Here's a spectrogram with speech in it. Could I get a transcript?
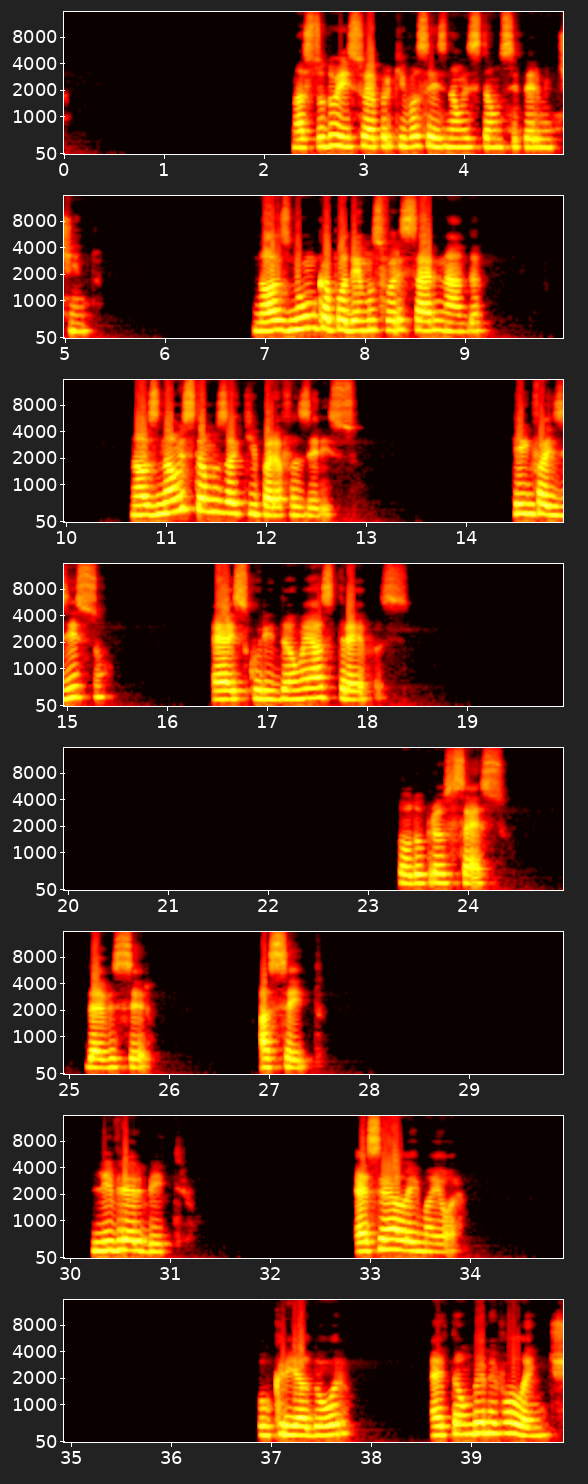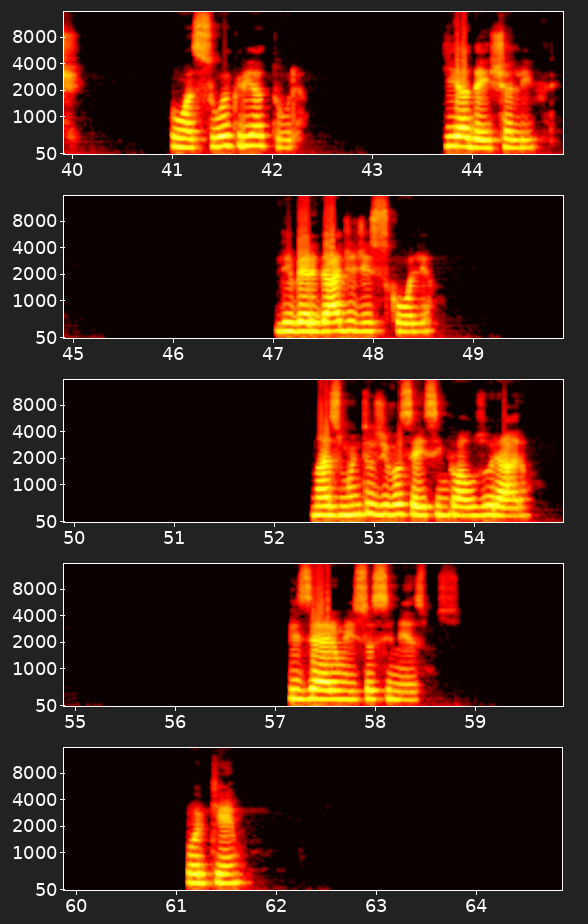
Mas tudo isso é porque vocês não estão se permitindo. Nós nunca podemos forçar nada. Nós não estamos aqui para fazer isso. Quem faz isso é a escuridão, é as trevas. Todo o processo deve ser aceito. Livre-arbítrio. Essa é a lei maior. O Criador é tão benevolente com a sua criatura que a deixa livre. Liberdade de escolha. Mas muitos de vocês se enclausuraram. Fizeram isso a si mesmos. Por quê?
